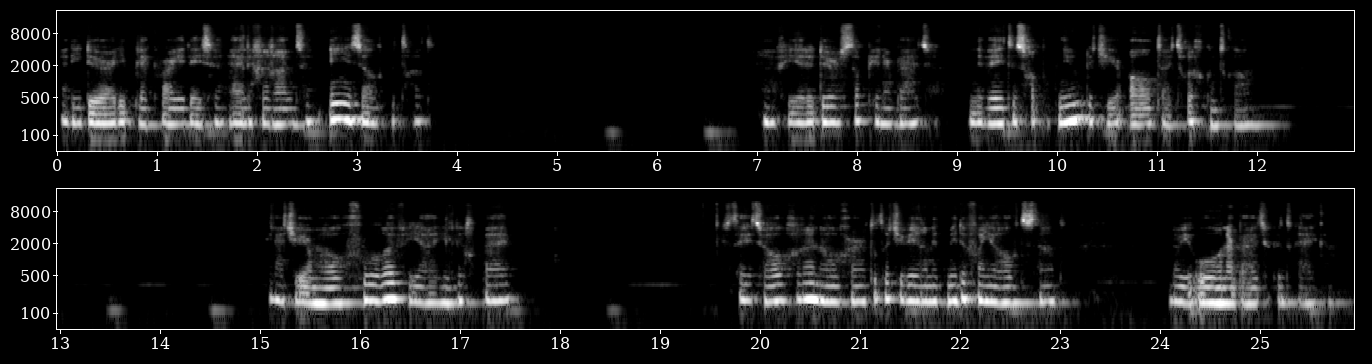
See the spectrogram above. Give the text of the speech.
naar die deur, die plek waar je deze heilige ruimte in jezelf betrad. En via de deur stap je naar buiten in de wetenschap opnieuw dat je hier altijd terug kunt komen. Je laat je weer omhoog voeren via je luchtpijp. Steeds hoger en hoger totdat je weer in het midden van je hoofd staat. Door je oren naar buiten kunt kijken.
